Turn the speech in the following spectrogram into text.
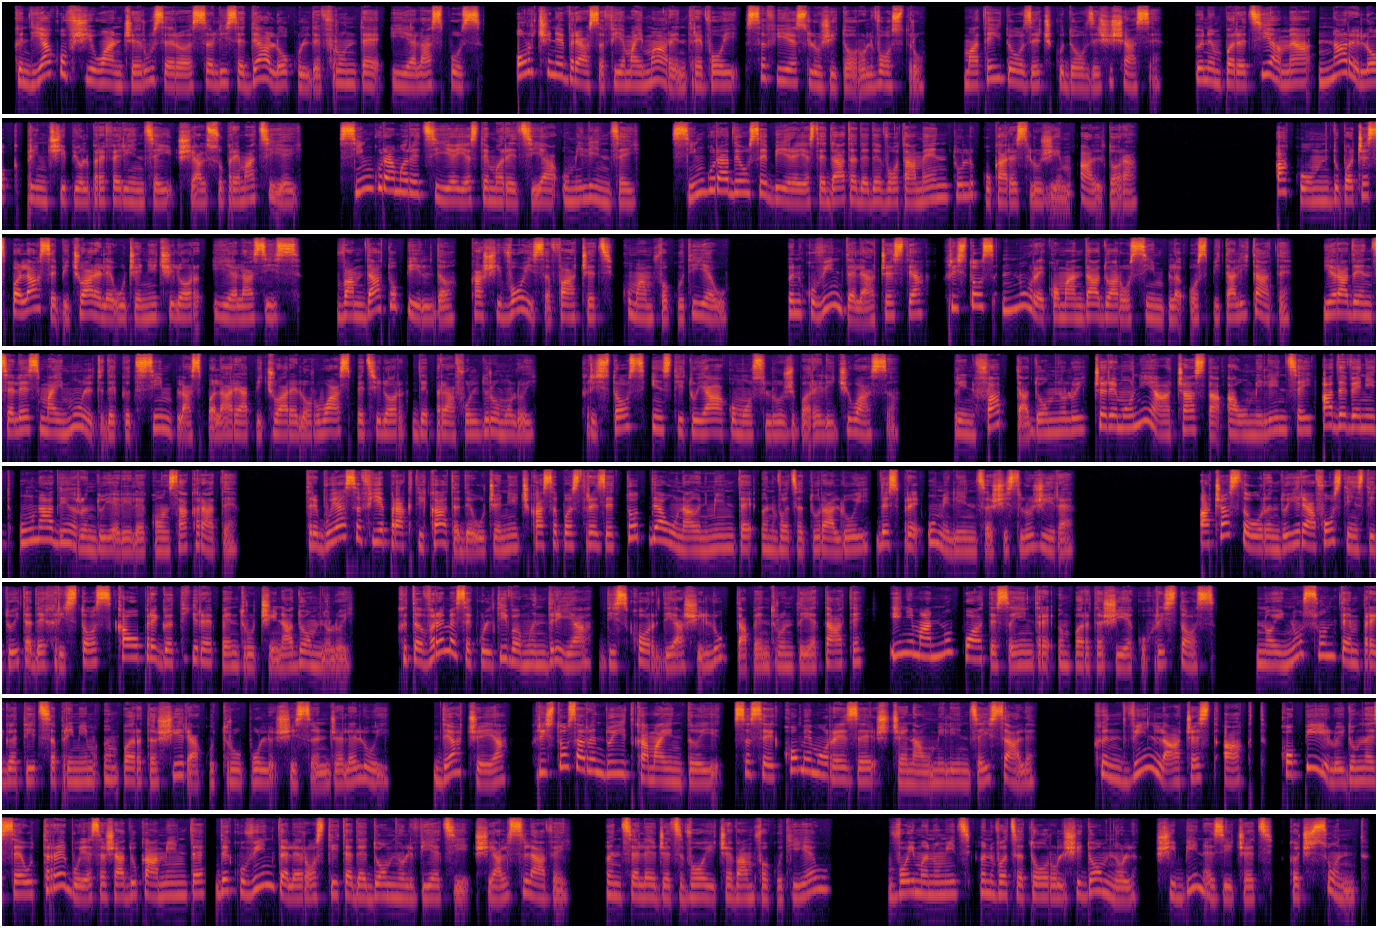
când Iacov și Ioan ceruseră să li se dea locul de frunte, el a spus, Oricine vrea să fie mai mare între voi, să fie slujitorul vostru. Matei 20 cu 26 În împărăția mea n-are loc principiul preferinței și al supremației. Singura măreție este măreția umilinței. Singura deosebire este dată de devotamentul cu care slujim altora. Acum, după ce spălase picioarele ucenicilor, el a zis, V-am dat o pildă, ca și voi să faceți cum am făcut eu. În cuvintele acestea, Hristos nu recomanda doar o simplă ospitalitate. era de înțeles mai mult decât simpla spălare a picioarelor oaspeților de praful drumului. Hristos instituia acum o slujbă religioasă. Prin fapta Domnului, ceremonia aceasta a umilinței a devenit una din rânduielile consacrate. Trebuia să fie practicată de ucenici ca să păstreze totdeauna în minte învățătura lui despre umilință și slujire. Această urânduire a fost instituită de Hristos ca o pregătire pentru cina Domnului. Câtă vreme se cultivă mândria, discordia și lupta pentru întâietate, inima nu poate să intre în părtășie cu Hristos. Noi nu suntem pregătiți să primim împărtășirea cu trupul și sângele Lui. De aceea, Hristos a rânduit ca mai întâi să se comemoreze scena umilinței sale. Când vin la acest act, copiii lui Dumnezeu trebuie să-și aducă aminte de cuvintele rostite de Domnul vieții și al slavei. Înțelegeți voi ce v-am făcut eu? Voi mă numiți învățătorul și Domnul și bine ziceți, căci sunt.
